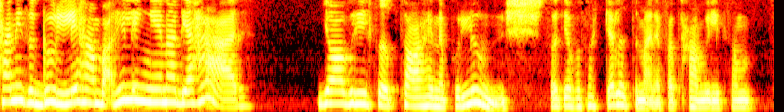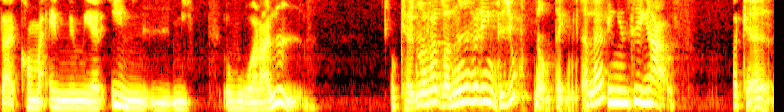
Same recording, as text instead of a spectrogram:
han är så gullig. Han bara, hur länge är Nadja här? Jag vill typ ta henne på lunch så att jag får snacka lite med henne för att han vill liksom så komma ännu mer in i mitt och våra liv. Okej, men vänta, ni har inte gjort någonting eller? Ingenting alls. Okej.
